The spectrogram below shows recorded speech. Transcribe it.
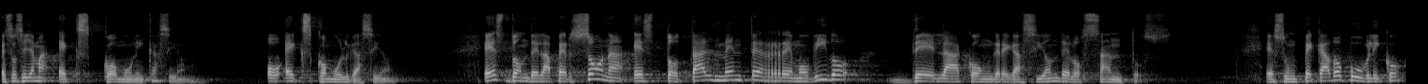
Eso se llama excomunicación o excomulgación. Es donde la persona es totalmente removido de la congregación de los santos. Es un pecado público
